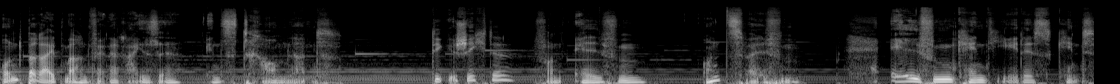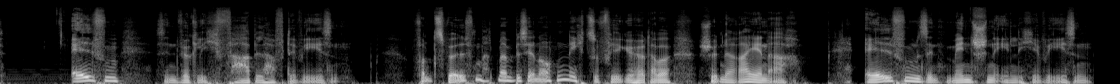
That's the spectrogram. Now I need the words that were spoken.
und bereit machen für eine Reise ins Traumland. Die Geschichte von Elfen und Zwölfen. Elfen kennt jedes Kind. Elfen sind wirklich fabelhafte Wesen. Von Zwölfen hat man bisher noch nicht so viel gehört, aber schön der Reihe nach. Elfen sind menschenähnliche Wesen.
